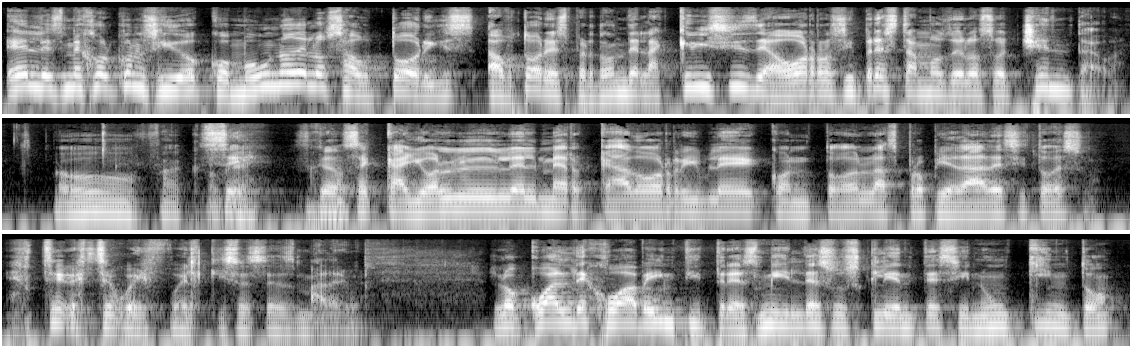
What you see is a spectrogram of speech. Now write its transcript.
Él es mejor conocido como uno de los autores, autores perdón, de la crisis de ahorros y préstamos de los 80. Oh, fuck. Sí. Es que se cayó el, mercado horrible con todas las propiedades y todo eso. Este, este güey fue el que hizo ese desmadre, güey lo cual dejó a 23 mil de sus clientes sin un quinto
